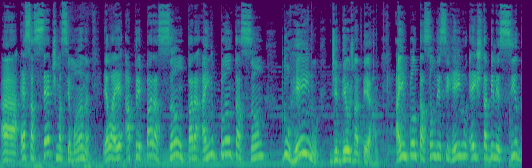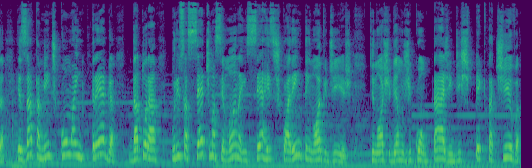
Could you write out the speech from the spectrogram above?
Ah, essa sétima semana ela é a preparação para a implantação do reino de Deus na terra. A implantação desse reino é estabelecida exatamente com a entrega da Torá. Por isso, a sétima semana encerra esses 49 dias que nós tivemos de contagem, de expectativa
